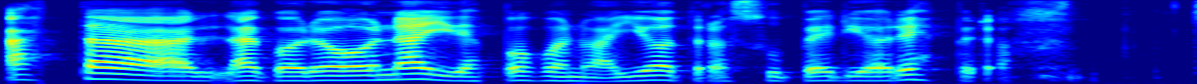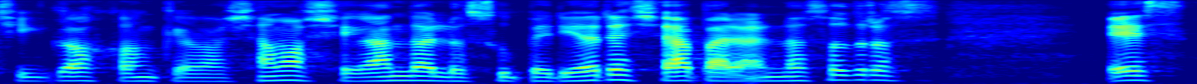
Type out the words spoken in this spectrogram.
hasta la corona y después, bueno, hay otros superiores, pero chicos, con que vayamos llegando a los superiores ya para nosotros es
